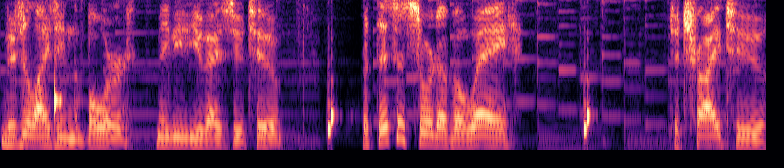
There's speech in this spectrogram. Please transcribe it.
visualizing the board. Maybe you guys do too. But this is sort of a way to try to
